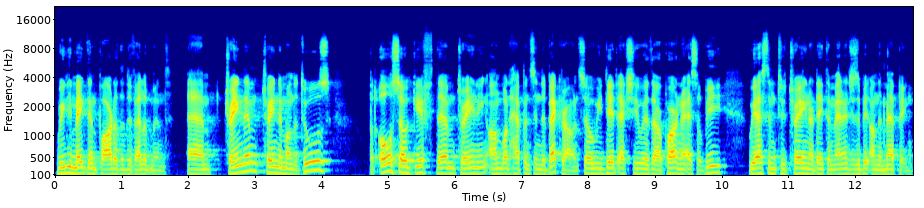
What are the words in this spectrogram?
really make them part of the development. Um, train them, train them on the tools, but also give them training on what happens in the background. So we did actually with our partner SLB, we asked them to train our data managers a bit on the mapping.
